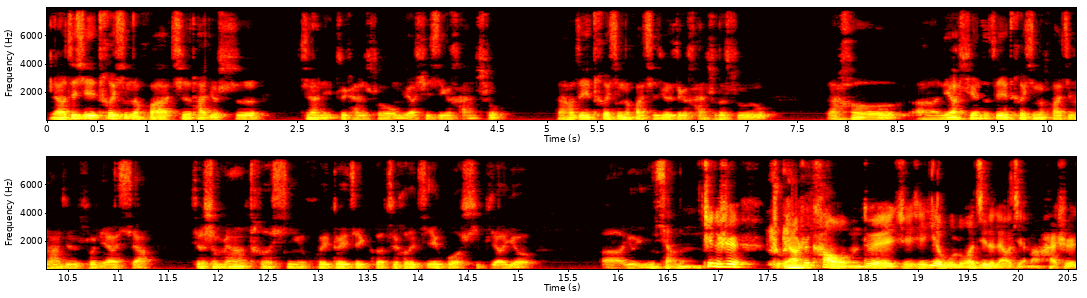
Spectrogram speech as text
然后这些特性的话，其实它就是，就像你最开始说，我们要学习一个函数，然后这些特性的话，其实就是这个函数的输入。然后呃，你要选择这些特性的话，基本上就是说你要想，就什么样的特性会对这个最后的结果是比较有呃有影响的。嗯，这个是主要是靠我们对这些业务逻辑的了解吗？还是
